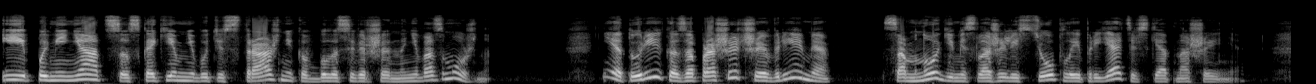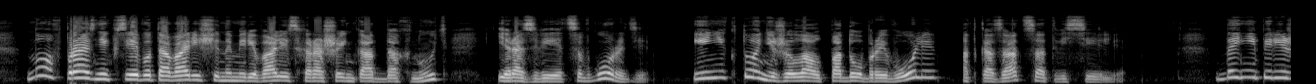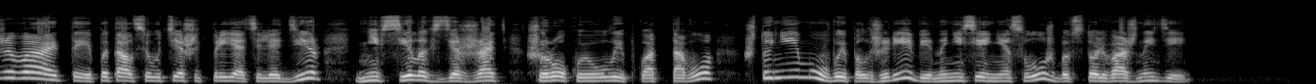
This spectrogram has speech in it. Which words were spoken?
и поменяться с каким-нибудь из стражников было совершенно невозможно. Нет, у Рика за прошедшее время со многими сложились теплые приятельские отношения. Но в праздник все его товарищи намеревались хорошенько отдохнуть и развеяться в городе, и никто не желал по доброй воле отказаться от веселья. «Да не переживай ты», — пытался утешить приятеля Дир, не в силах сдержать широкую улыбку от того, что не ему выпал жребий нанесения службы в столь важный день.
